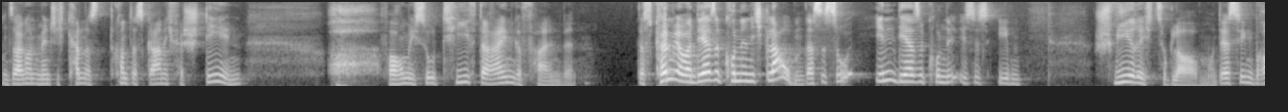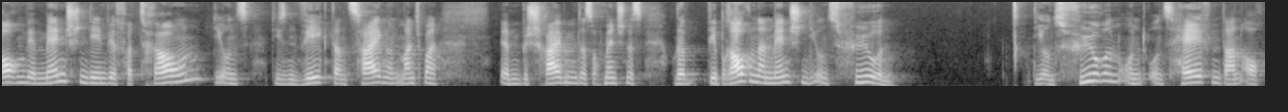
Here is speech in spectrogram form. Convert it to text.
und sagen, Mensch, ich kann das, konnte das gar nicht verstehen, oh, warum ich so tief da reingefallen bin. Das können wir aber in der Sekunde nicht glauben. Das ist so, in der Sekunde ist es eben schwierig zu glauben. Und deswegen brauchen wir Menschen, denen wir vertrauen, die uns diesen Weg dann zeigen. Und manchmal ähm, beschreiben das auch Menschen, das, oder wir brauchen dann Menschen, die uns führen. Die uns führen und uns helfen, dann auch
